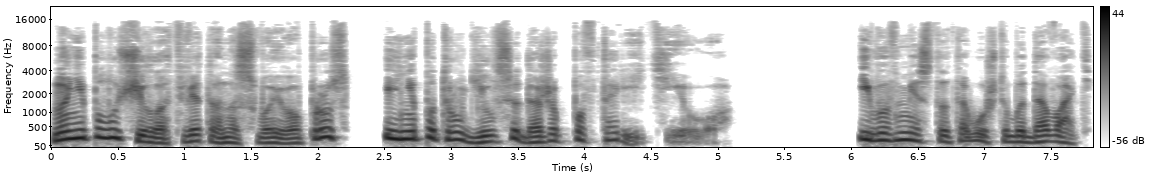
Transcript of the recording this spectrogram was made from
но не получил ответа на свой вопрос и не потрудился даже повторить его. Ибо вместо того, чтобы давать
